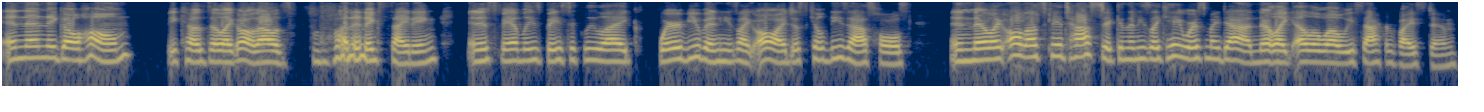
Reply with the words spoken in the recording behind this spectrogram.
And then they go home because they're like, oh, that was fun and exciting. And his family's basically like, where have you been? He's like, oh, I just killed these assholes. And they're like, oh, that's fantastic. And then he's like, hey, where's my dad? And they're like, lol, we sacrificed him.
